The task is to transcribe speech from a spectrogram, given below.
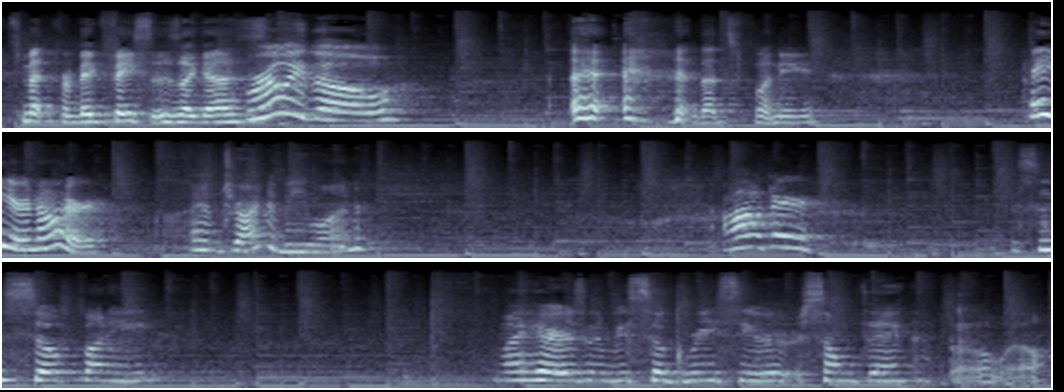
it's meant for big faces, I guess. really though? That's funny. Hey, you're an otter. I'm trying to be one. Otter. This is so funny. My hair is gonna be so greasy or something, but oh well.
